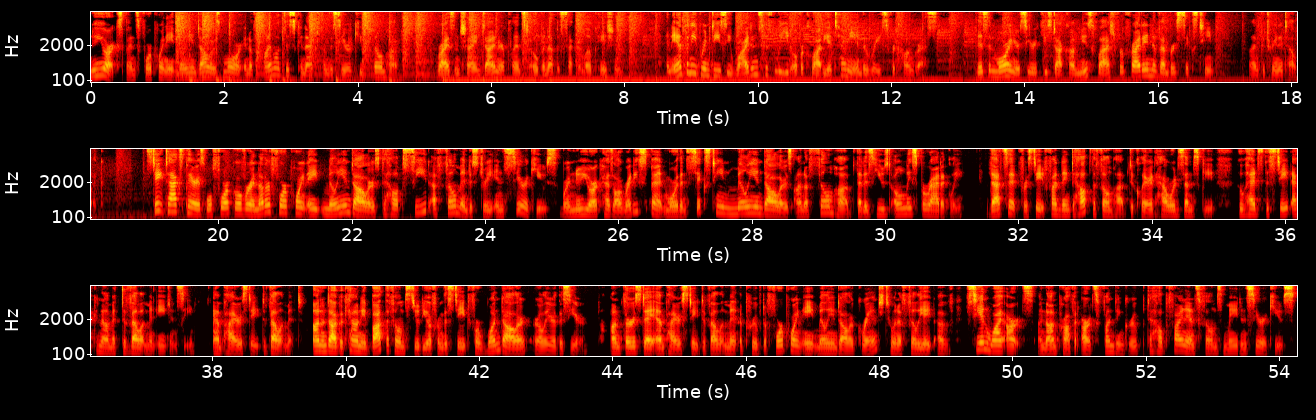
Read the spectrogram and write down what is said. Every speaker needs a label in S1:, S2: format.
S1: New York spends $4.8 million more in a final disconnect from the Syracuse Film Hub. Rise and Shine Diner plans to open up a second location. And Anthony Brindisi widens his lead over Claudia Tenney in the race for Congress. This and more in your Syracuse.com news flash for Friday, November 16th. I'm Katrina Tulloch. State taxpayers will fork over another $4.8 million to help seed a film industry in Syracuse, where New York has already spent more than $16 million on a film hub that is used only sporadically. That's it for state funding to help the Film Hub, declared Howard Zemsky, who heads the State Economic Development Agency, Empire State Development. Onondaga County bought the film studio from the state for $1 earlier this year. On Thursday, Empire State Development approved a $4.8 million grant to an affiliate of CNY Arts, a nonprofit arts funding group, to help finance films made in Syracuse.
